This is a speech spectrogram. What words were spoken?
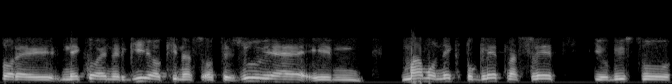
Torej, neko energijo, ki nas otežuje in imamo nek pogled na svet, ki v bistvu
